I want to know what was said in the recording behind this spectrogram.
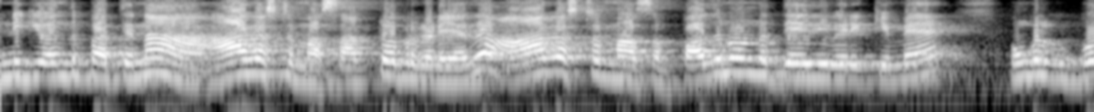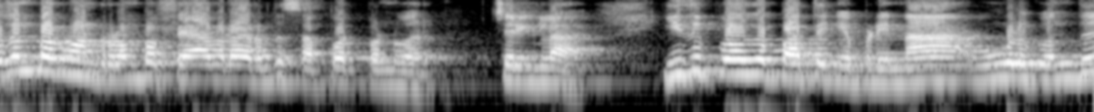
இன்னைக்கு வந்து பார்த்தீங்கன்னா ஆகஸ்ட் மாதம் அக்டோபர் கிடையாது. ஆகஸ்ட் மாதம் பதினொன்று தேதி வரைக்குமே உங்களுக்கு புதன் பகவான் ரொம்ப ஃபேவராக இருந்து சப்போர்ட் பண்ணுவார். சரிங்களா? இது போக பார்த்தீங்க அப்படின்னா உங்களுக்கு வந்து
